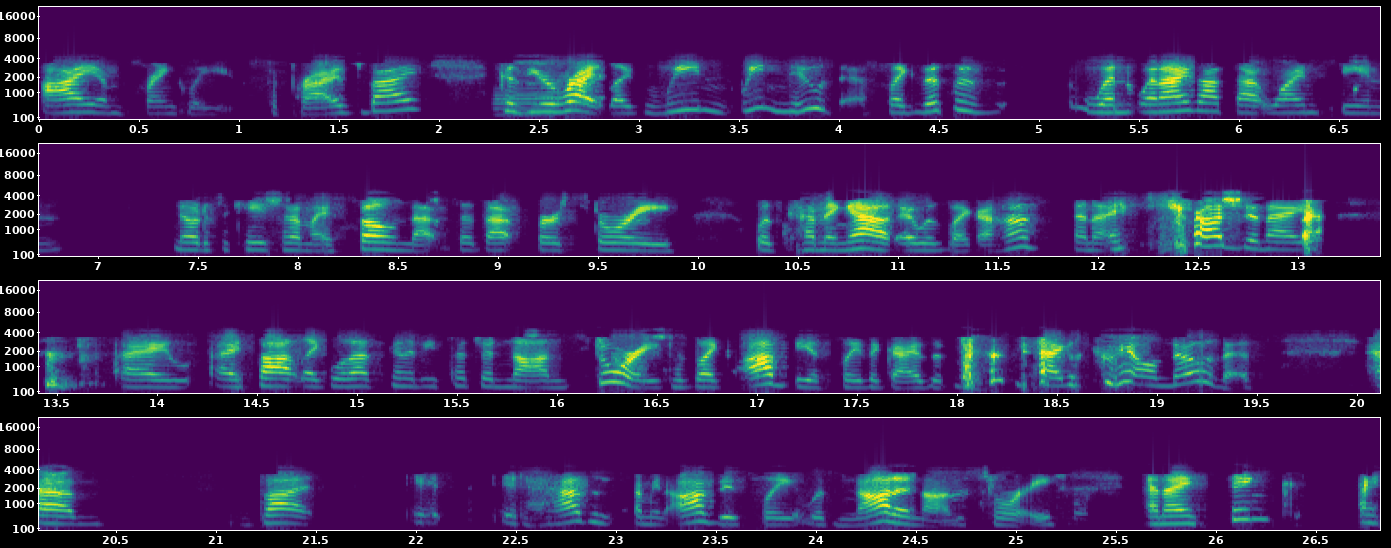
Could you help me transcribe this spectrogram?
I am frankly surprised by. Because you're right, like we we knew this. Like this is when when I got that Weinstein notification on my phone that that that first story was coming out, I was like, uh huh, and I shrugged and I I I thought like, well, that's going to be such a non-story because like obviously the guys at Dirtbag, like we all know this. Um, but it hasn't. I mean, obviously, it was not a non-story, and I think I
